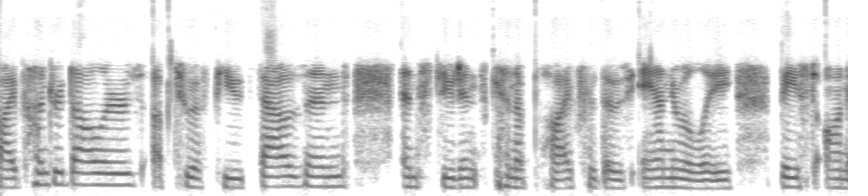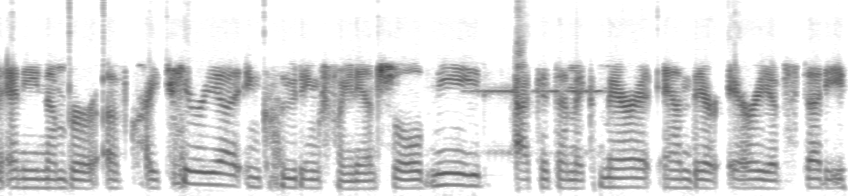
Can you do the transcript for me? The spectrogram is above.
$500 up to a few thousand, and students can apply for those annually based on any number of criteria, including financial need, academic merit, and their area of study.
